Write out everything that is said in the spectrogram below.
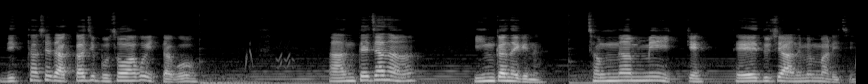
니 탓에 나까지 무서워하고 있다고. 안 되잖아. 인간에게는 정남미 있게 대해두지 않으면 말이지.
